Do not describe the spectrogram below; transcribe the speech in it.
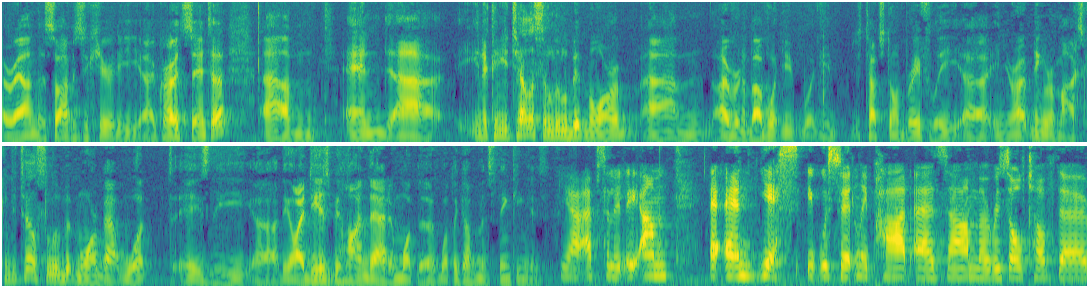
around the cybersecurity uh, growth centre. Um, and uh, you know, can you tell us a little bit more um, over and above what you what you touched on briefly uh, in your opening remarks? Can you tell us a little bit more about what is the uh, the ideas behind that and what the what the government's thinking is? Yeah, absolutely. Um, and yes, it was certainly part as um, a result of the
